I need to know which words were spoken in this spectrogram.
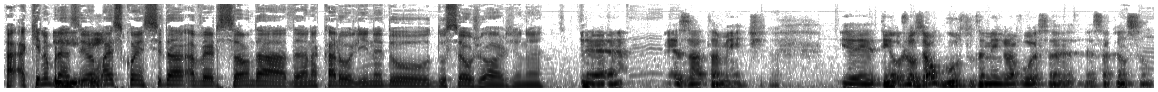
Aqui no Brasil e, é mais conhecida a versão da, da Ana Carolina e do, do Seu Jorge, né? É, exatamente. É, tem o José Augusto também gravou essa, essa canção.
